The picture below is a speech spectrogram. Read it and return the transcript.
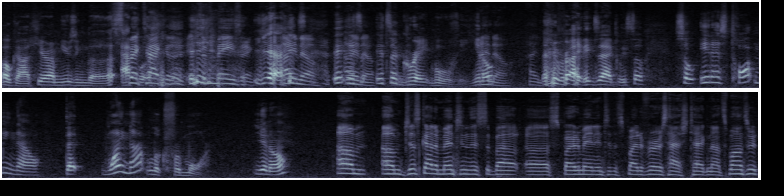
Oh God, here I'm using the Apple- Spectacular. It's amazing. Yeah, I know. it- I it's, know. It's a know. great movie. You know. I know. I know. right. Exactly. So, so it has taught me now that why not look for more. You know. Um, um, just got to mention this about uh, Spider-Man into the Spider-Verse hashtag not sponsored.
